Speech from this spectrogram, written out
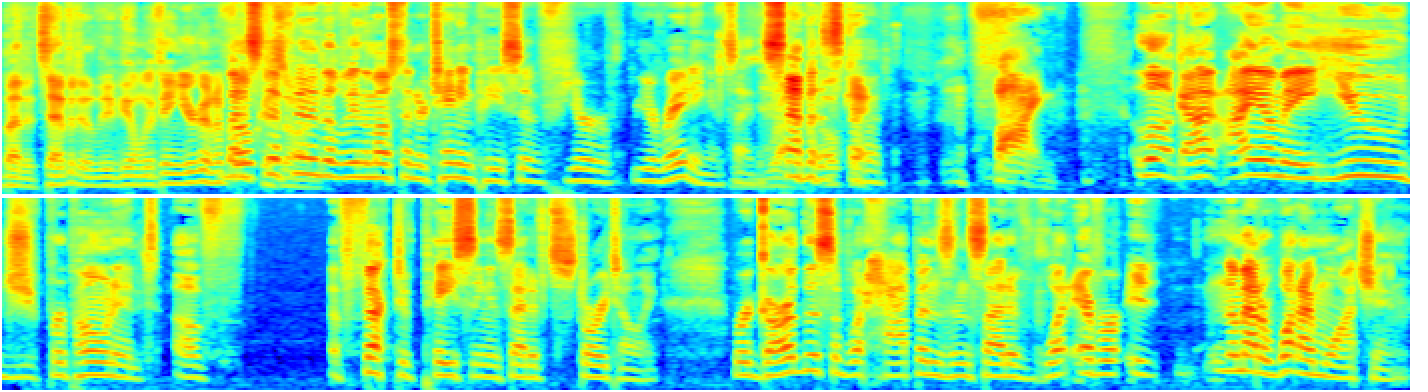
but it's evidently the only thing you're going to focus. But it's focus on. definitively the most entertaining piece of your your rating inside this Right, episode. okay. Fine. Look, I, I am a huge proponent of effective pacing inside of storytelling, regardless of what happens inside of whatever, it, no matter what I'm watching.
